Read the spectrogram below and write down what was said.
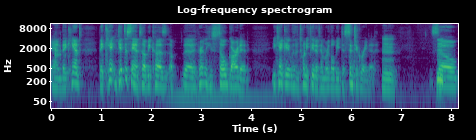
and they can't they can't get to Santa because uh, the, apparently he's so guarded, you can't get within twenty feet of him or they'll be disintegrated. Mm. So,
